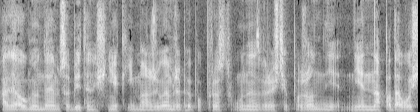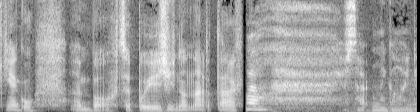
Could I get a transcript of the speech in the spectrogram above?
ale oglądałem sobie ten śnieg i marzyłem, żeby po prostu u nas wreszcie porządnie nie napadało śniegu, bo chcę pojeździć na nartach. Well, you're certainly going to.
